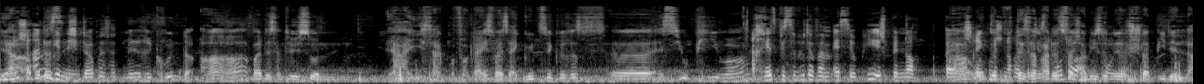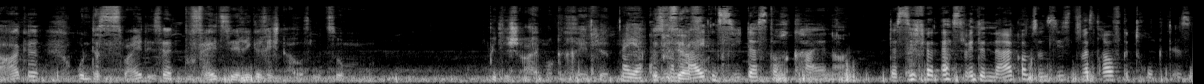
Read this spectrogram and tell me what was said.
Ja, nicht aber das, angenehm. ich glaube, es hat mehrere Gründe. A, weil das natürlich so ein, ja, ich sag mal, vergleichsweise ein günstigeres äh, SUP war. Ach, jetzt bist du wieder beim SUP. Ich bin noch, bei, Ah, schreck mich noch deshalb hat das vielleicht auch nicht so eine stabile Lage. Und das Zweite ist ja, du fällst dir regelrecht auf mit so einem Billigeimer-Gerät hier. Naja, gut, das von ja, Weitem sieht das doch keiner. Das sieht dann erst, wenn du nahe kommst und siehst, was drauf gedruckt ist.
